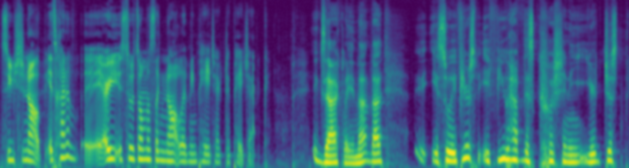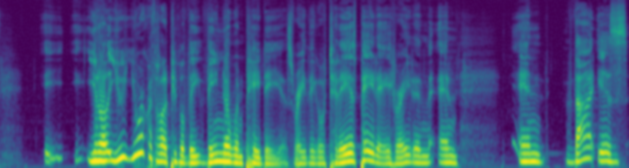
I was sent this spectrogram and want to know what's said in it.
So you should not. It's kind of are you, so it's almost like not living paycheck to paycheck. Exactly, and that that so if you're if you have this cushion, you're just you know you you work with a lot of people they they know when payday is right? They go today is payday right? And and and that is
